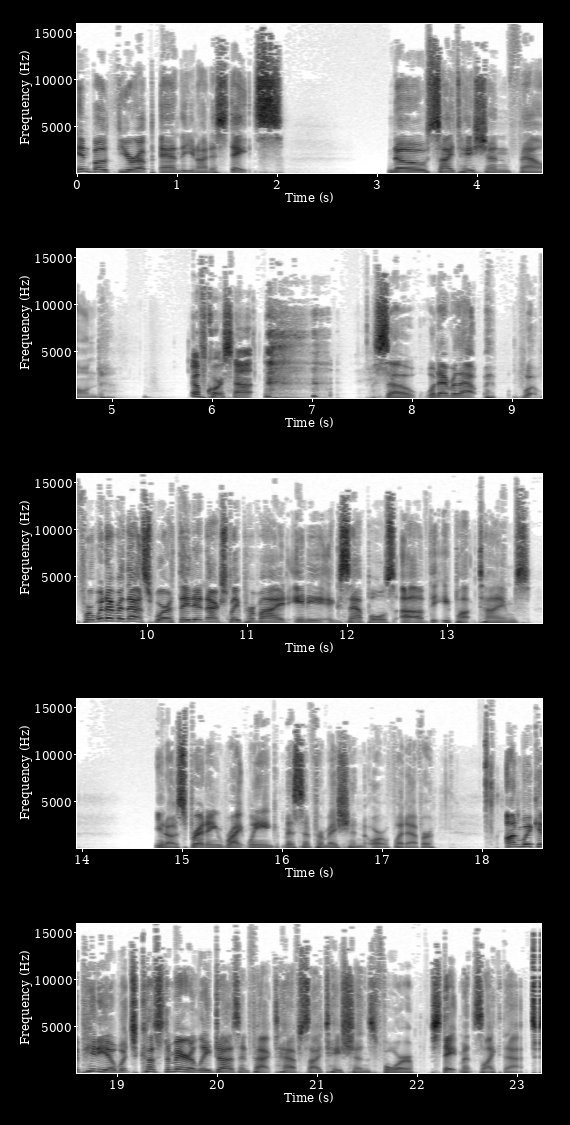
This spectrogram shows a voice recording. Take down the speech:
in both Europe and the United States. No citation found. Of course not. so, whatever that for whatever that's worth, they didn't actually provide any examples of the Epoch Times, you know, spreading right-wing misinformation or whatever. On Wikipedia, which customarily does in fact have citations for statements like that.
